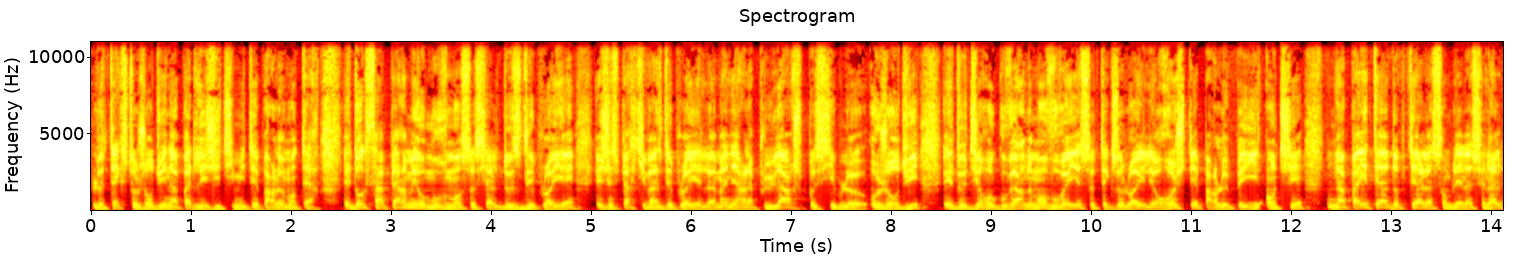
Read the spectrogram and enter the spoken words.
le texte aujourd'hui n'a pas de légitimité parlementaire. Et donc ça permet au mouvement social de se déployer et j'espère qu'il va se déployer de la manière la plus large possible aujourd'hui et de dire au gouvernement, vous voyez, ce texte de loi, il est rejeté par le pays entier, il n'a pas été adopté à l'Assemblée nationale.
